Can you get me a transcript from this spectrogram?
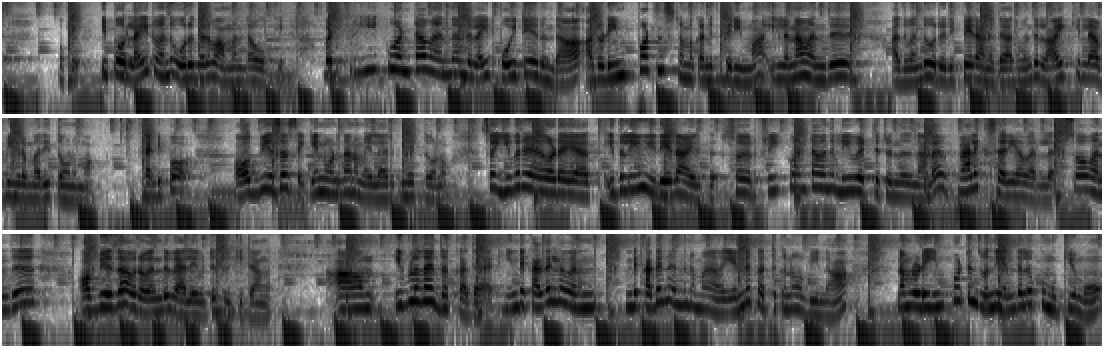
ஓகே இப்போ ஒரு லைட் வந்து ஒரு தடவை அமர்ந்தா ஓகே பட் ஃப்ரீக்குவெண்ட்டாக வந்து அந்த லைட் போயிட்டே இருந்தால் அதோட இம்பார்ட்டன்ஸ் நம்ம கண்ணுக்கு தெரியுமா? இல்லைனா வந்து அது வந்து ஒரு ரிப்பேர் ஆனது அது வந்து லாய்க்கு இல்லை அப்படிங்கிற மாதிரி தோணுமா? கண்டிப்பாக ஆப்வியஸாக செகண்ட் ஒன்று தான் நம்ம எல்லாருக்குமே தோணும். ஸோ இவரோடைய இதுலேயும் இதே தான் இருக்குது ஸோ இவர் ஃப்ரீக்வெண்ட்டாக வந்து லீவ் எடுத்துகிட்டு இருந்ததுனால வேலைக்கு சரியாக வரல. ஸோ வந்து ஆப்வியஸாக அவரை வந்து வேலையை விட்டு தூக்கிட்டாங்க. இவ்வளோ தான் இந்த கதை. இந்த கதையில் வந்து இந்த கதையிலேருந்து நம்ம என்ன கற்றுக்கணும் அப்படின்னா நம்மளுடைய இம்பார்ட்டன்ஸ் வந்து எந்த அளவுக்கு முக்கியமோ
